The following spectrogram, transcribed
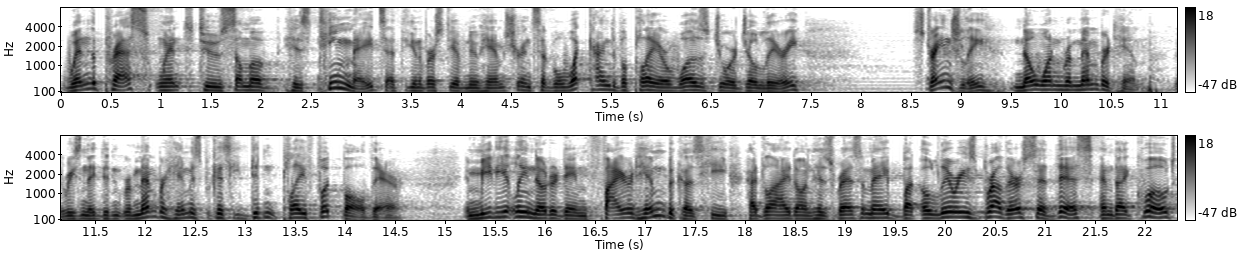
When the press went to some of his teammates at the University of New Hampshire and said, Well, what kind of a player was George O'Leary? Strangely, no one remembered him. The reason they didn't remember him is because he didn't play football there. Immediately, Notre Dame fired him because he had lied on his resume. But O'Leary's brother said this, and I quote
